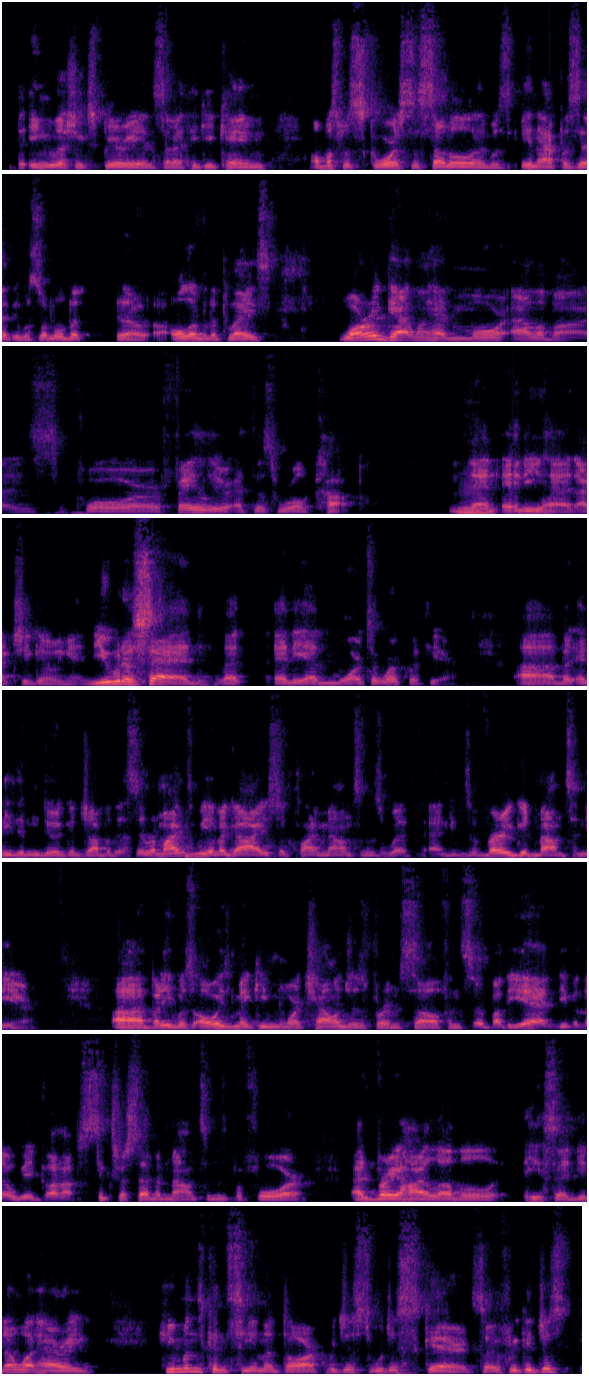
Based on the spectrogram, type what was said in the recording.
the English experience, and I think he came almost with scores to settle and it was inapposite. It was a little bit you know all over the place. Warren Gatland had more alibis for failure at this World Cup mm. than Eddie had actually going in. You would have said that Eddie had more to work with here. Uh, but Eddie didn't do a good job of this. It reminds me of a guy I used to climb mountains with, and he was a very good mountaineer. Uh, but he was always making more challenges for himself. And so by the end, even though we had gone up six or seven mountains before at very high level, he said, "You know what, Harry? Humans can see in the dark. We just we're just scared. So if we could just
